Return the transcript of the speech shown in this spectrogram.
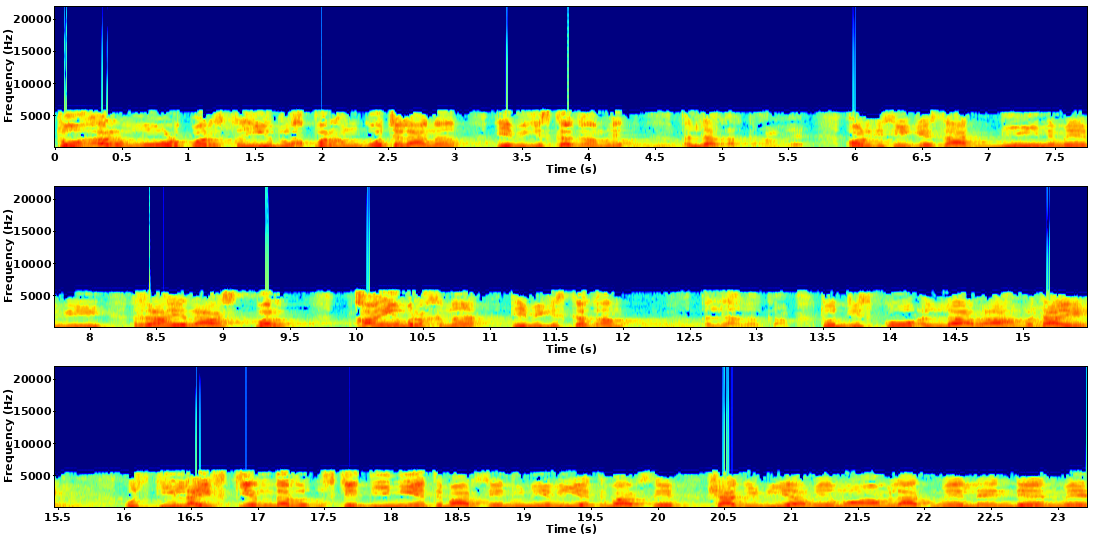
تو ہر موڑ پر صحیح رخ پر ہم کو چلانا یہ بھی کس کا کام ہے؟ اللہ کا کام ہے۔ اور اسی کے ساتھ دین میں بھی راہ راست پر قائم رکھنا، یہ بھی کس کا کام؟ اللہ کا کام۔ تو جس کو اللہ راہ بتائے، اس کی لائف کے اندر، اس کے دینی اعتبار سے، دنیاوی اعتبار سے، شادی بیاہ میں، معاملات میں، لین دین میں،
